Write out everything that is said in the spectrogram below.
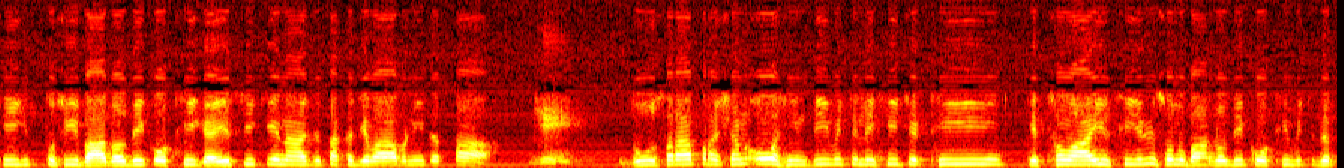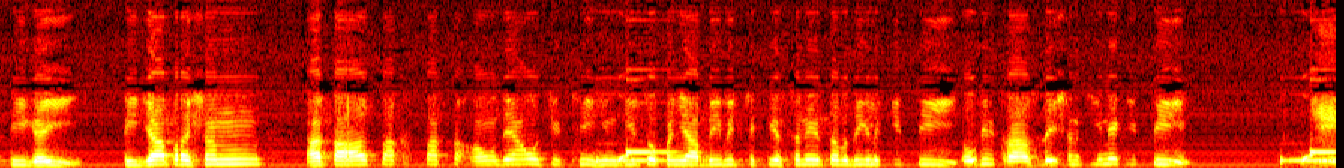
ਕਿ ਤੁਸੀਂ ਬਾਦਲ ਦੀ ਕੋਠੀ ਗਏ ਸੀ ਕਿ ਨਾ? ਅੱਜ ਤੱਕ ਜਵਾਬ ਨਹੀਂ ਦਿੱਤਾ। ਜੀ। ਦੂਸਰਾ ਪ੍ਰਸ਼ਨ ਉਹ ਹਿੰਦੀ ਵਿੱਚ ਲਿਖੀ ਚਿੱਠੀ ਕਿੱਥੋਂ ਆਈ ਸੀ ਜਿਹੜੀ ਤੁਹਾਨੂੰ ਬਾਦਲ ਦੀ ਕੋਠੀ ਵਿੱਚ ਦਿੱਤੀ ਗਈ? ਤੀਜਾ ਪ੍ਰਸ਼ਨ ਅਕਾਲ ਤਖਤ ਤੱਕ ਆਉਂਦਿਆਂ ਉਹ ਚਿੱਠੀ ਹਿੰਦੀ ਤੋਂ ਪੰਜਾਬੀ ਵਿੱਚ ਕਿਸ ਨੇ ਤਬਦੀਲ ਕੀਤੀ? ਉਹਦੀ ਟਰਾਂਸਲੇਸ਼ਨ ਕਿਹਨੇ ਕੀਤੀ? ਜੀ।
